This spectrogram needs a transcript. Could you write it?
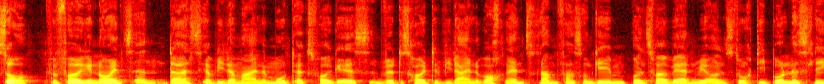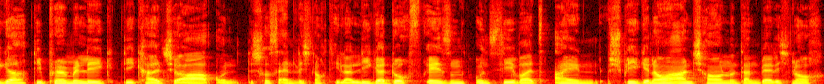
So, für Folge 19, da es ja wieder mal eine Montagsfolge ist, wird es heute wieder eine Wochenendzusammenfassung geben. Und zwar werden wir uns durch die Bundesliga, die Premier League, die Calcio A und schlussendlich noch die La Liga durchfräsen, uns jeweils ein Spiel genauer anschauen und dann werde ich noch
